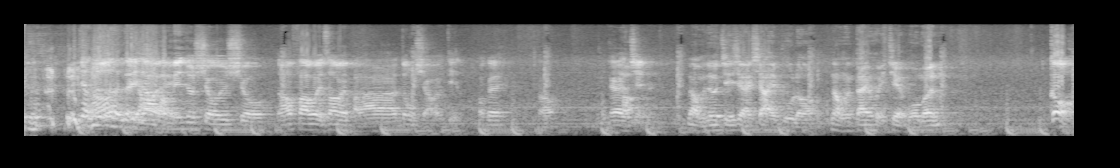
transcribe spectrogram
然后等一下旁边哎。就修一修，然后发尾稍微把它弄小一点。OK，好，我开始剪那我们就接下来下一步喽。那我们待会见，我们，Go。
